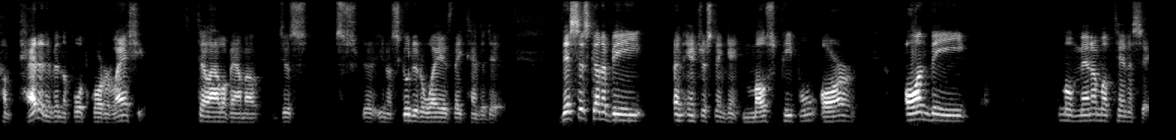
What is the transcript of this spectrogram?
competitive in the fourth quarter last year till Alabama just uh, you know scooted away as they tend to do. This is going to be an interesting game. Most people are on the momentum of Tennessee.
